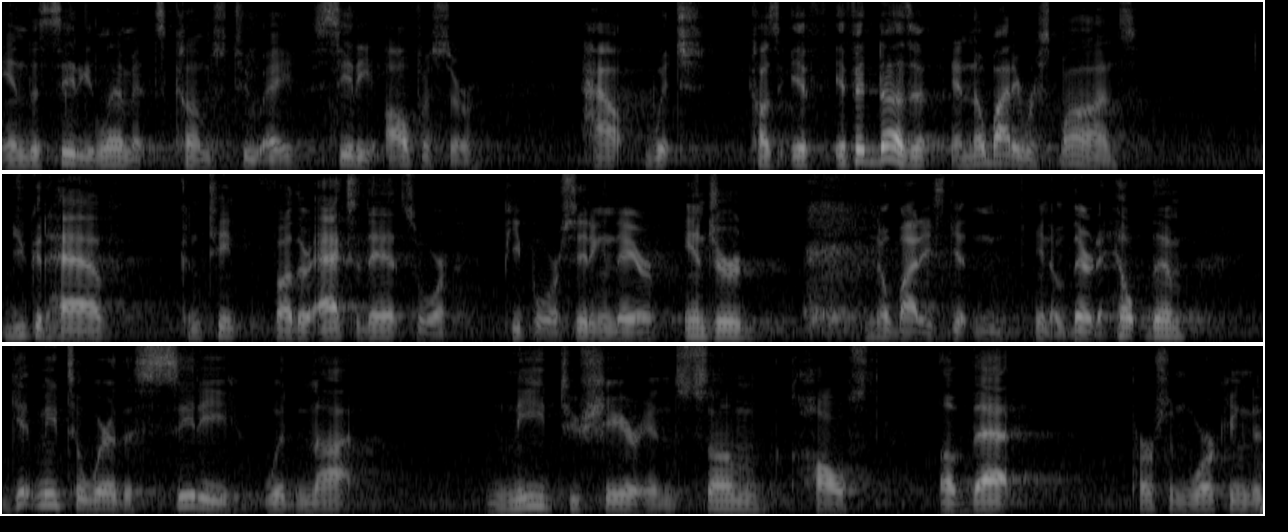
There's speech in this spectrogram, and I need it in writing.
in the city limits comes to a city officer, how, which, because if, if it doesn't and nobody responds, you could have continue, further accidents or people are sitting there injured, nobody's getting, you know, there to help them. Get me to where the city would not need to share in some cost of that person working to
